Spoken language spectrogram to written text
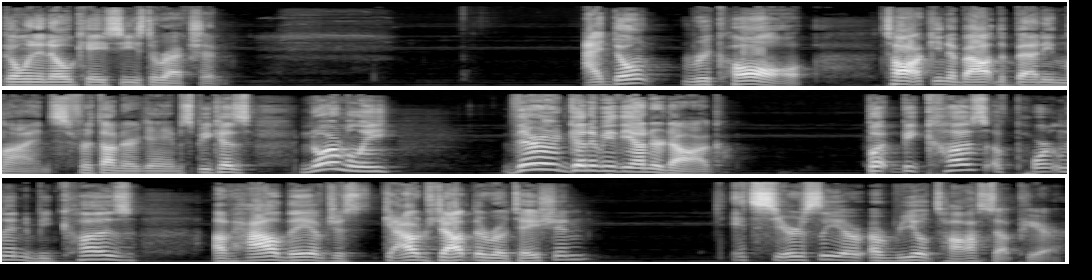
going in OKC's direction. I don't recall talking about the betting lines for Thunder games because normally they're going to be the underdog. But because of Portland, because of how they have just gouged out their rotation, it's seriously a, a real toss up here.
